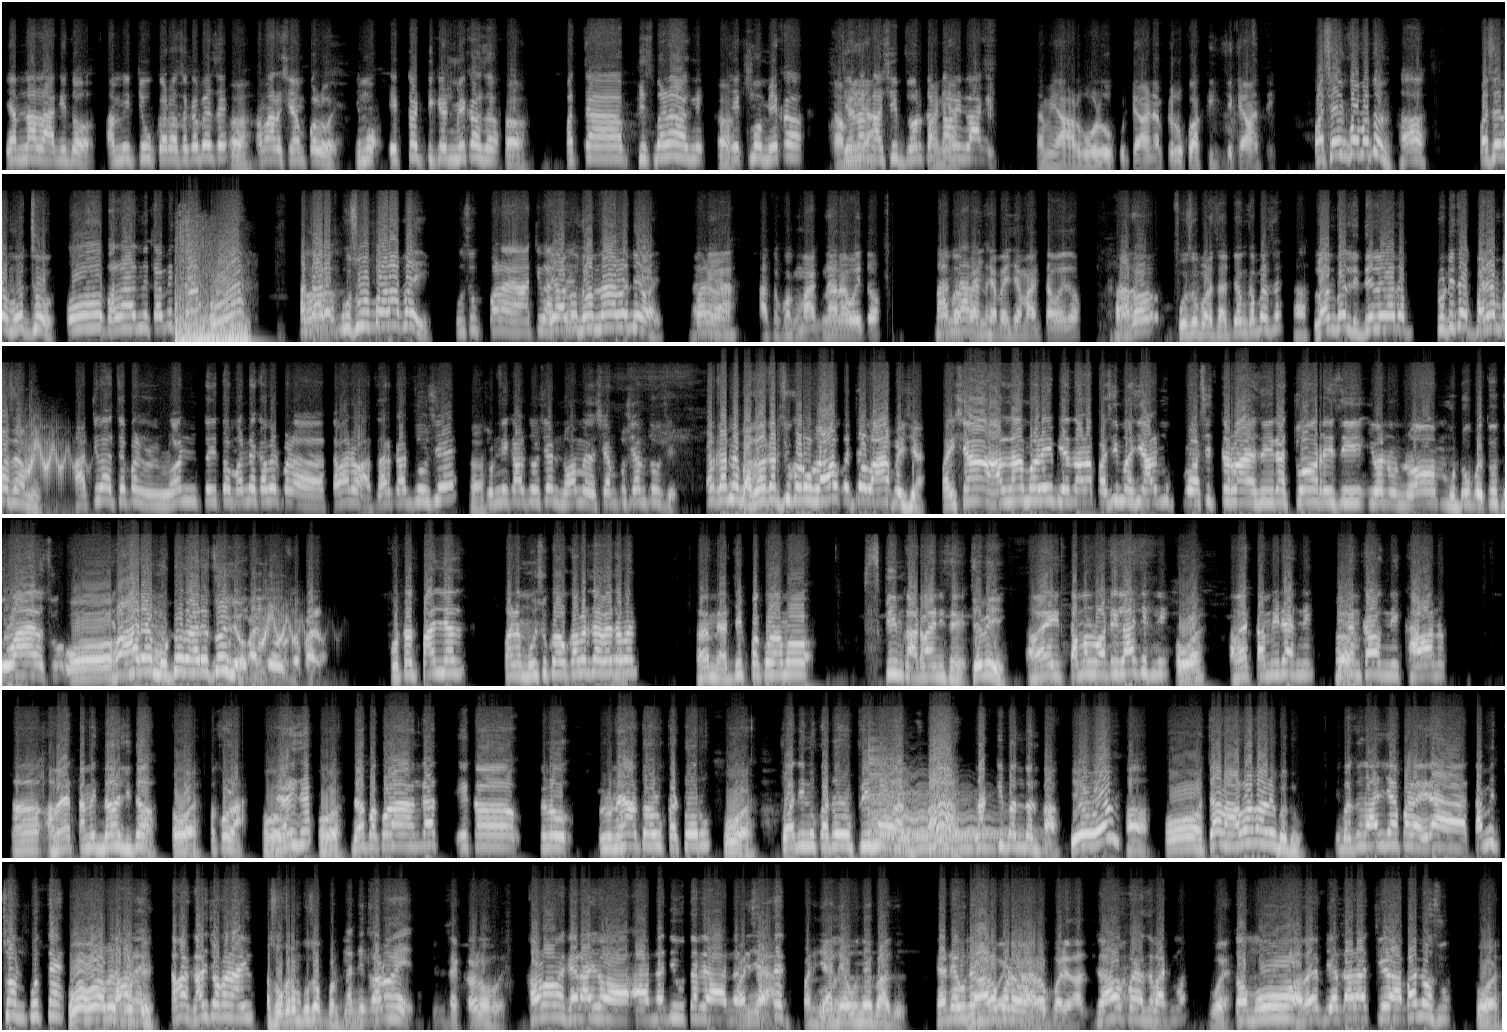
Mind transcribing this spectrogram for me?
એમ ના લાગી તો. અમે કેવું કરો છો ખબર છે? અમારે સેમ્પલ હોય. એમાં એક જ ટિકિટ મેકા છે. પચાસ પીસ બનાવ ને. એકમાં મેકા. જેના નસીબ જોર કરતા હોય લાગે. તમે આળવોળું હળવોળું કુટ્યા અને પેલું કોકી જે કહેવાથી પછી એમ કોમ બધું ને? હા. પછી તો હું જ છું. ઓ ભલા આદમી તમે જ છો? તારે પૂછવું પડે ભાઈ. પૂછવું પણ સાચી વાત છે. નામ ના લે દેવાય. પણ આ તો કોઈક માગનારા હોય તો. માગનારા પૈસા પૈસા માંગતા હોય તો. હા તો પૂછવું પડે સાચું એમ ખબર છે? લોન પર લીધેલી હોય તો તૂટી જાય ભર્યા પાસે અમે. સાચી વાત છે પણ લોન તો મને ખબર પણ તમારો આધાર કાર્ડ જોશે. ચૂંટણી કાર્ડ જોશે નોમ સેમ ટુ સેમ જોશે. સરકાર ને શું કરવું લાવ કે પૈસા. પૈસા હાલ ના મળે બે દાડા પછી પછી હાલ હું પ્રોસેસ કરવા આવ્યો છું. ઈરા ચોર ઈવનનું નામ મોઢું બધું જોવા આવ્યો છું. નારે જોઈ લો ફોટો પાડો. ફોટો જ પાડી લે પણ હું શું કહું ખબર છે હવે તમને? હવે મેજિક પકોડામાં સ્કીમ કાઢવાની છે. કેવી? હવે તમને લોટરી લાગી ઓવે. હવે તમે રાખ હા. ચિકન ખાવ નહીં ખાવાનું. હવે તમે દસ લીધા પકોડા. દ રેડી છે? ઓવે. પકોડા હંગાત એક પેલું પેલું ના આવતું આવડું કટોરું? સ્વાદી નું કટોરું ફ્રી મળવાનું. હા. લકી બંધન પાવ એવું એમ? હા. ચાલ હાલો ને બધું. એ બધું લાલ જ્યાં પડે. હીરા તમે જ છો ને પોતે. ઓ હો અમે પોતે. તમારા ઘર ચોકણ આવ્યું? આ છોકરાને પૂછો પણ. નદી કાઢો હે. પેલી સાઈડ ખડો હોય. ઘર આવ્યો. આ- આ નદી ઉતર પણ નદી સાથે જ. પણ યાદ એવું નહીં પાછું યાદ એવું ગાળો પડે ગાળો પડ્યો હાલ. ગાળો પડે છે વાટમાં. તો હું હવે બે દાડા ચેડ આવવાનો છું.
